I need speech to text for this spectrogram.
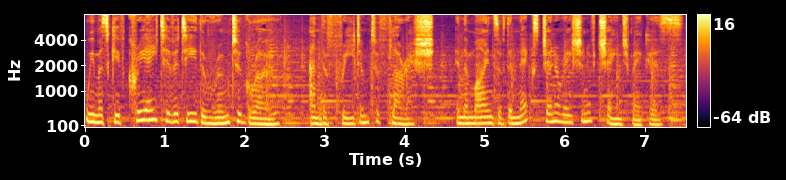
we must give creativity the room to grow and the freedom to flourish in the minds of the next generation of changemakers.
